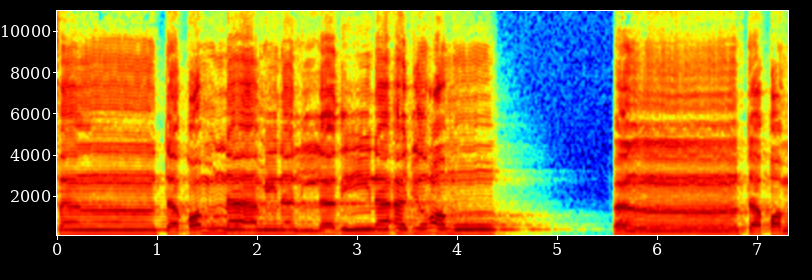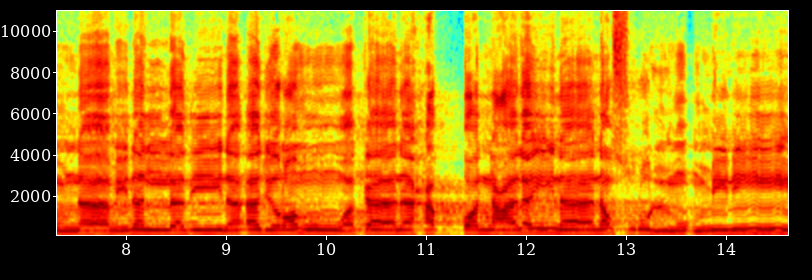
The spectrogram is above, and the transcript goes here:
فانتقمنا من الذين اجرموا فانتقمنا من الذين اجرموا وكان حقا علينا نصر المؤمنين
